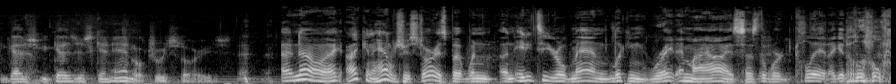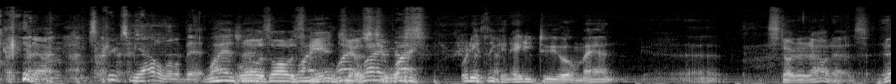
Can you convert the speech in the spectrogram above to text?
You guys, you guys just can't handle true stories. I know I, I can handle true stories, but when an 82 year old man looking right in my eyes says the word clit, I get a little, you know, it creeps me out a little bit. Why is Well, that? it's always why, hand why, why, gestures. why? What do you think an 82 year old man? Started out as Well,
